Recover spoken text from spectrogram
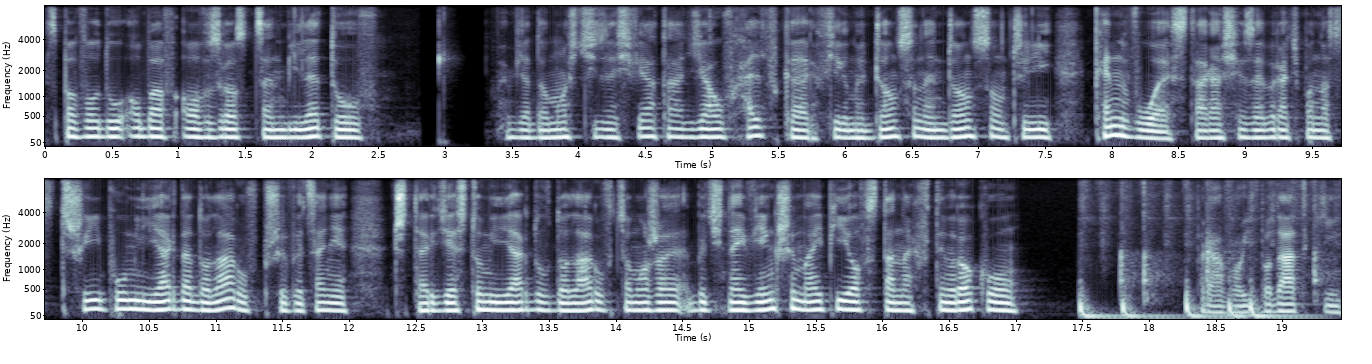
z powodu obaw o wzrost cen biletów. Wiadomości ze świata działów healthcare firmy Johnson Johnson, czyli Kenvue, stara się zebrać ponad 3,5 miliarda dolarów przy wycenie 40 miliardów dolarów, co może być największym IPO w Stanach w tym roku. Prawo i podatki.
